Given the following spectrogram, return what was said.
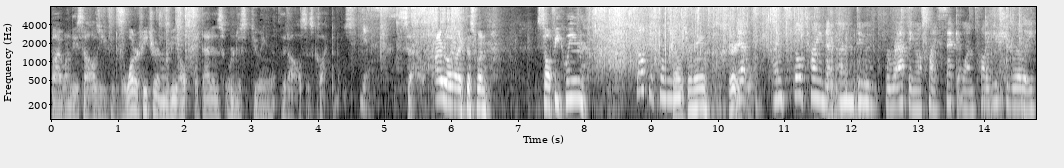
buy one of these dolls, you can do the water feature and reveal what that is. We're just doing the dolls as collectibles. yes. So I really like this one. Selfie Queen, Selfie Queen. that was her name. Very Yep. cool. I'm still trying to undo the wrapping off my second one, Paul. You should really,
